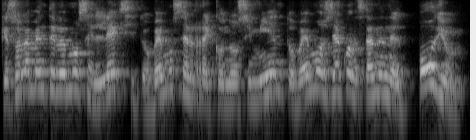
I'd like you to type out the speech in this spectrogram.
que solamente vemos el éxito, vemos el reconocimiento, vemos ya cuando están en el podium,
